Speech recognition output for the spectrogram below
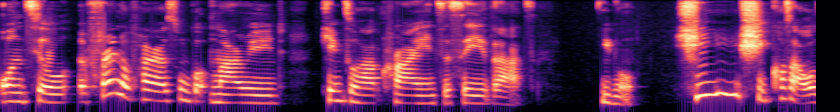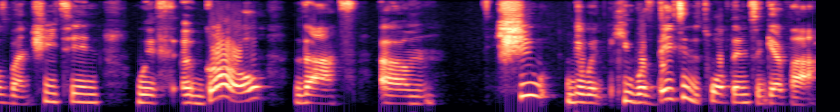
until a friend of hers who got married came to her crying to say that, you know, he she caught her husband cheating with a girl that um she they were he was dating the two of them together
